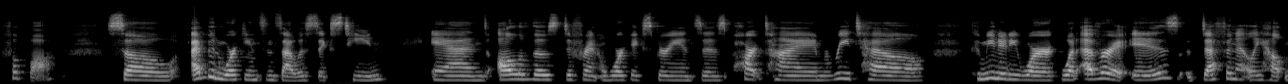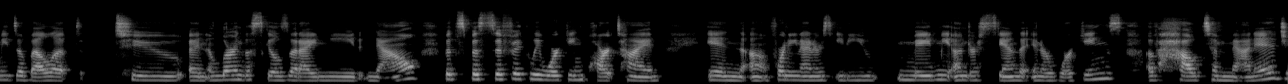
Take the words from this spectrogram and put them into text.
football. So I've been working since I was 16 and all of those different work experiences part-time retail community work whatever it is definitely helped me develop to and learn the skills that I need now, but specifically working part time in um, 49ers EDU made me understand the inner workings of how to manage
